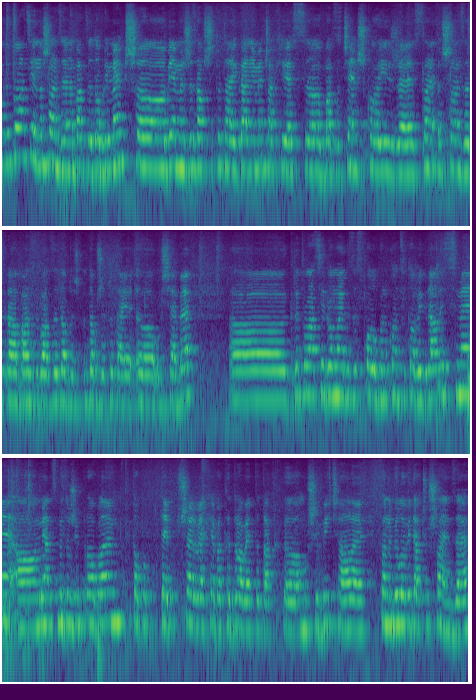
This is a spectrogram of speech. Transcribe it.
e, gratulacje na Szandze, na bardzo dobry mecz. E, Wiemy, że zawsze tutaj granie meczach jest bardzo ciężko i że Szandze gra bardzo, bardzo dobrze, dobrze tutaj u siebie. Gratulacje dla mojego zespołu, bo na końcu to wygraliśmy. Mieliśmy duży problem, to po tej przerwie chyba kadrowej to tak musi być, ale to nie było widać u Szandze.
